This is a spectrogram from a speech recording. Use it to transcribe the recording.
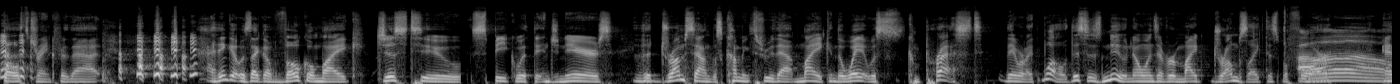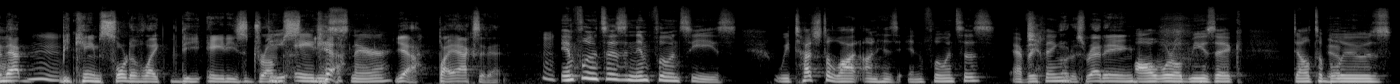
both drink for that. I think it was like a vocal mic just to speak with the engineers. The drum sound was coming through that mic, and the way it was compressed, they were like, "Whoa, this is new. No one's ever mic'd drums like this before." Oh. And that hmm. became sort of like the '80s The 80s yeah, snare. yeah, by accident. Hmm. Influences and influencees. We touched a lot on his influences, everything. Otis Redding. all world music, Delta blues.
